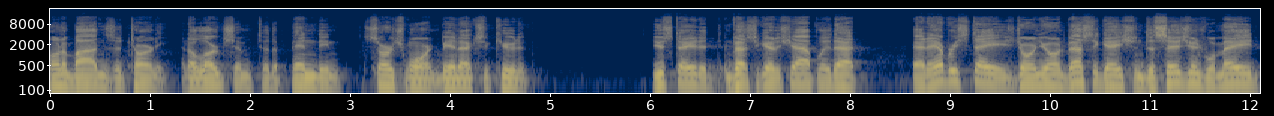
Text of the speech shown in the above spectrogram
Hunter Biden's attorney and alerts him to the pending search warrant being executed. You stated, Investigator Shapley, that at every stage during your investigation, decisions were made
